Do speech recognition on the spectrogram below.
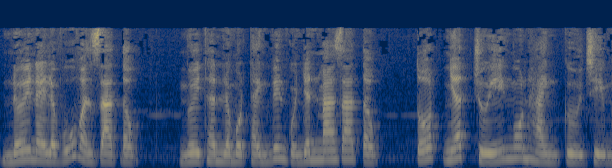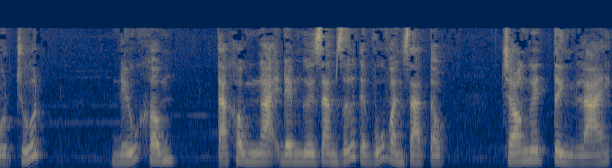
Nơi này là vũ văn gia tộc. Ngươi thân là một thành viên của nhân ma gia tộc. Tốt nhất chú ý ngôn hành cử chỉ một chút. Nếu không, ta không ngại đem ngươi giam giữ tại vũ văn gia tộc. Cho ngươi tỉnh lại.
